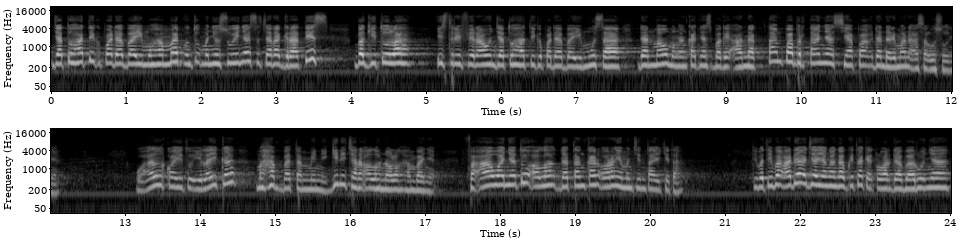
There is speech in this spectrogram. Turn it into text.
jatuh hati kepada bayi Muhammad untuk menyusuinya secara gratis begitulah istri Firaun jatuh hati kepada bayi Musa dan mau mengangkatnya sebagai anak tanpa bertanya siapa dan dari mana asal usulnya. Wa alqaitu ilaika mahabbatan minni. Gini cara Allah nolong hambanya. Fa'awanya tuh Allah datangkan orang yang mencintai kita. Tiba-tiba ada aja yang anggap kita kayak keluarga barunya,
